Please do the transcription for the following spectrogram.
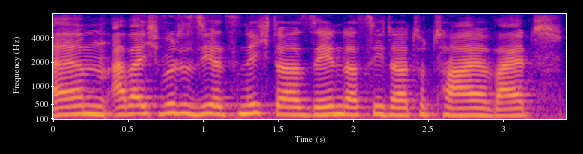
Ähm, aber ich würde sie jetzt nicht da sehen, dass sie da total weit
